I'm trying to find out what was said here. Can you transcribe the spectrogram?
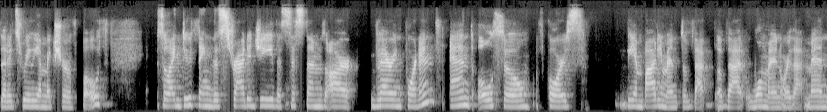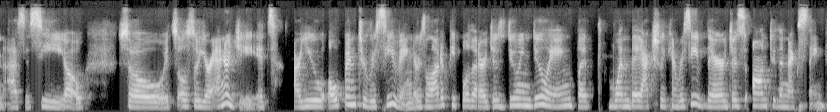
that it's really a mixture of both. So I do think the strategy, the systems are very important and also of course the embodiment of that of that woman or that man as a CEO. So it's also your energy. It's are you open to receiving? There's a lot of people that are just doing doing but when they actually can receive they're just on to the next thing.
